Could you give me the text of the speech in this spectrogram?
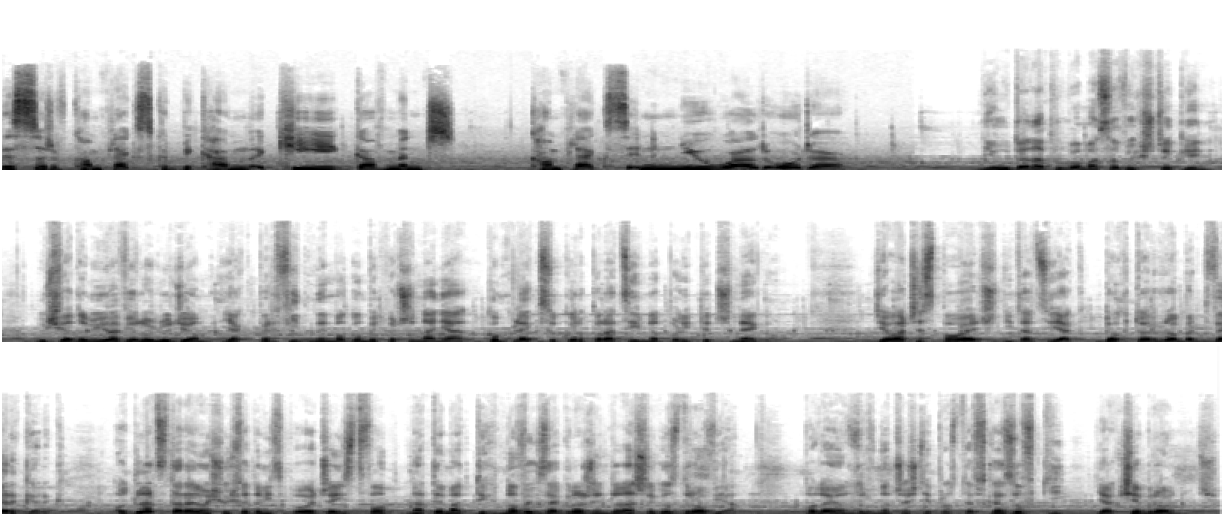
this sort of complex could become a key government complex in a new world order. Nieudana próba masowych szczepień uświadomiła wielu ludziom, jak perfidne mogą być poczynania kompleksu korporacyjno-politycznego. Działacze społeczni, tacy jak dr Robert Werkerk, od lat starają się uświadomić społeczeństwo na temat tych nowych zagrożeń dla naszego zdrowia, podając równocześnie proste wskazówki, jak się bronić.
